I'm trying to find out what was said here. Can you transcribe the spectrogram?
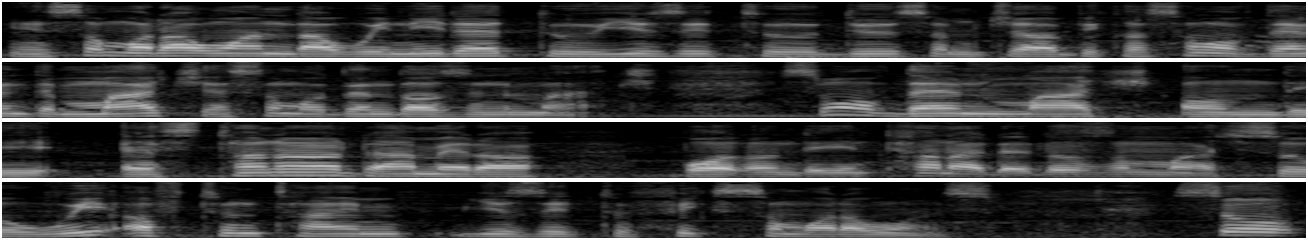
in some other one that we needed to use it to do some job because some of them they match and some of them doesn't match. Some of them match on the external diameter but on the internal that doesn't match. So we oftentimes use it to fix some other ones. So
